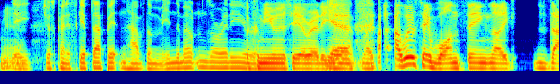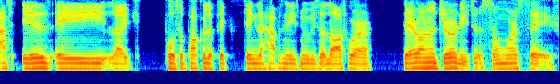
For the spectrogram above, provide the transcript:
yeah. they just kind of skip that bit and have them in the mountains already. a Or community already. Yeah, yeah, like I, I will say one thing. Like that is a like post-apocalyptic thing that happens in these movies a lot, where they're on a journey to somewhere safe.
